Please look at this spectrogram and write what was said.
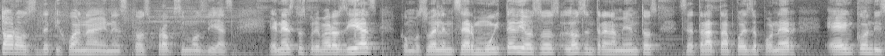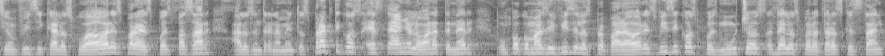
Toros de Tijuana en estos próximos días. En estos primeros días, como suelen ser muy tediosos los entrenamientos, se trata pues de poner en condición física a los jugadores para después pasar a los entrenamientos prácticos. Este año lo van a tener un poco más difícil los preparadores físicos, pues muchos de los peloteros que están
